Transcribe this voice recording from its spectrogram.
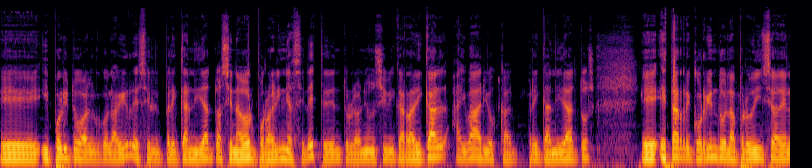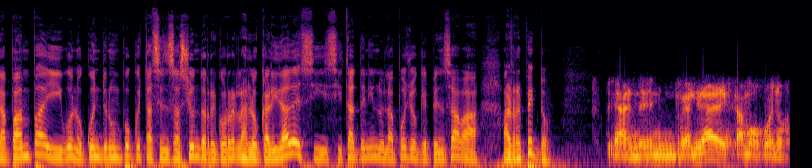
eh, Hipólito Algolaguirre es el precandidato a senador por la línea celeste dentro de la Unión Cívica Radical, hay varios precandidatos, eh, está recorriendo la provincia de La Pampa y bueno, cuéntenos un poco esta sensación de recorrer las localidades y si está teniendo el apoyo que pensaba al respecto en, realidad estamos, bueno,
